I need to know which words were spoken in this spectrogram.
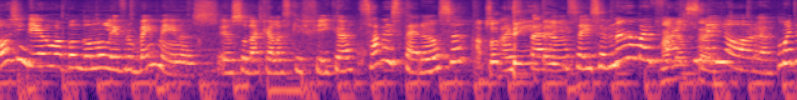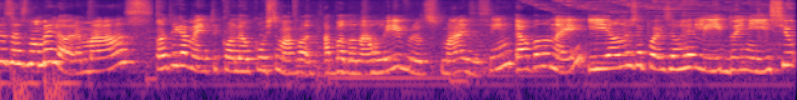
Hoje em dia eu abandono o livro bem menos. Eu sou daquelas que fica, sabe a esperança? A pessoa a esperança e você, não, mas Vai vai, que certo. melhora. Muitas vezes não melhora, mas antigamente quando eu costumava abandonar livros mais assim, eu abandonei e anos depois eu reli do início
